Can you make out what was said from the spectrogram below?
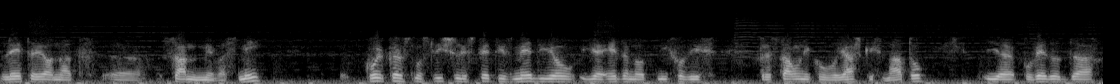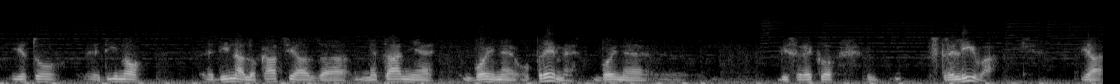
letajo nad uh, samimi vasmi. Kolikor smo slišali spet iz medijev, je eden od njihovih predstavnikov vojaških NATO povedal, da je to edino, edina lokacija za metanje bojne opreme, bojne uh, bi se rekel, streljiva. Ja,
